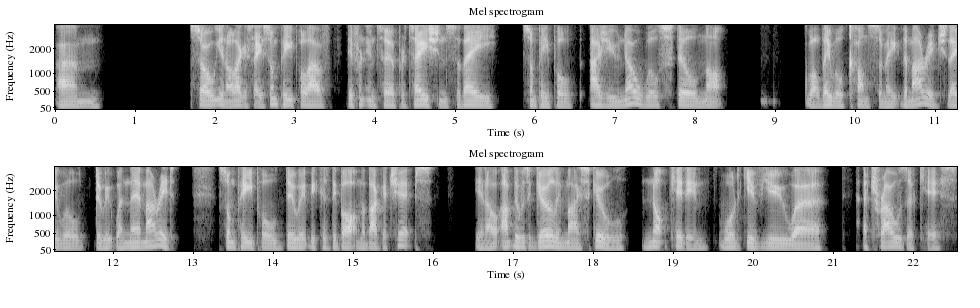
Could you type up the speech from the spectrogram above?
Um so, you know, like I say, some people have different interpretations. So they, some people, as you know, will still not, well, they will consummate the marriage. They will do it when they're married. Some people do it because they bought them a bag of chips. You know, um, there was a girl in my school, not kidding, would give you uh, a trouser kiss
